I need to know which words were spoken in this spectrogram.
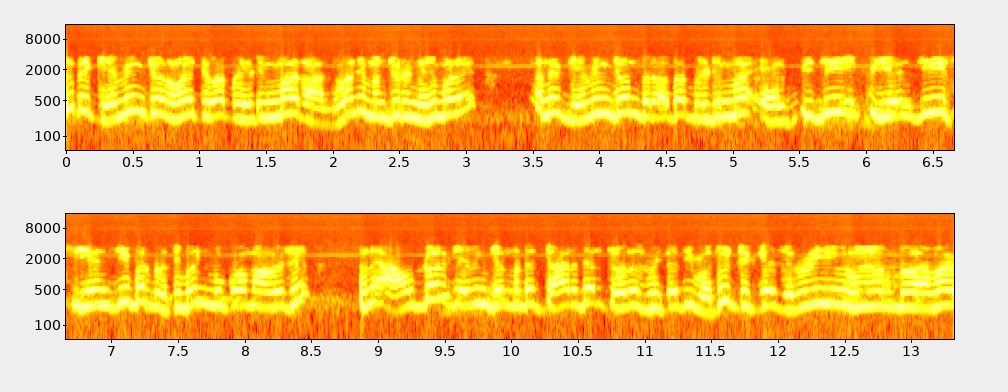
તો તે ગેમિંગ ઝોન હોય તેવા બિલ્ડિંગમાં રાંધવાની મંજૂરી નહીં મળે. અને ગેમિંગ ઝોન ધરાવતા બિલ્ડિંગમાં એલપીજી પીએનજી સીએનજી પર પ્રતિબંધ મૂકવામાં આવ્યો છે. અને આઉટડોર ગેમિંગ ઝોન માટે ચાર હજાર ચોરસ મીટરથી વધુ જગ્યા જરૂરી આમાં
